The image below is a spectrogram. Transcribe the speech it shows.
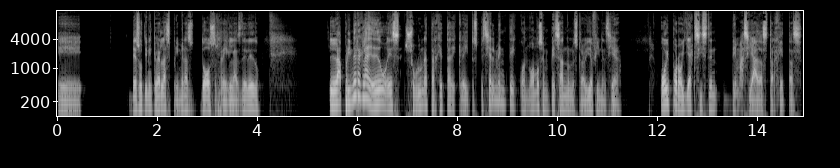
Eh, de eso tienen que ver las primeras dos reglas de dedo. La primera regla de dedo es sobre una tarjeta de crédito, especialmente cuando vamos empezando nuestra vida financiera. Hoy por hoy ya existen demasiadas tarjetas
